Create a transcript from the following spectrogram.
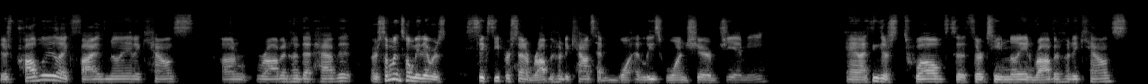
there's probably like five million accounts on Robinhood that have it, or someone told me there was 60% of Robinhood accounts had one, at least one share of GME, and I think there's 12 to 13 million Robinhood accounts.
